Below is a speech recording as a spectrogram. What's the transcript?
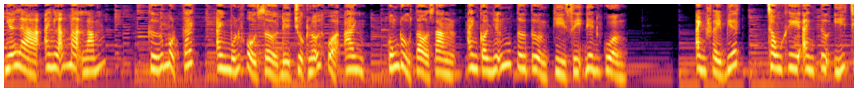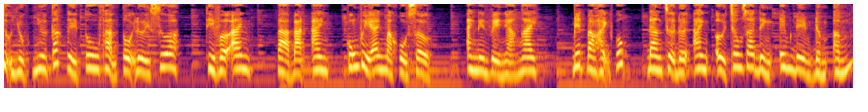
nghĩa là anh lãng mạn lắm. Cứ một cách, anh muốn khổ sở để chuộc lỗi của anh, cũng đủ tỏ rằng anh có những tư tưởng kỳ dị điên cuồng. Anh phải biết, trong khi anh tự ý chịu nhục như các thầy tu phạm tội đời xưa, thì vợ anh và bạn anh cũng vì anh mà khổ sở. Anh nên về nhà ngay, biết bao hạnh phúc đang chờ đợi anh ở trong gia đình êm đềm đầm ấm.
